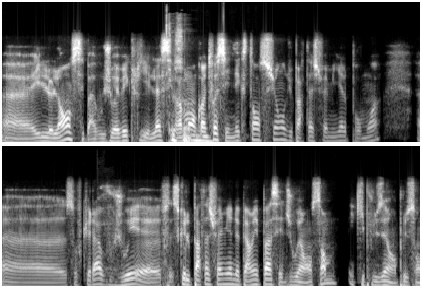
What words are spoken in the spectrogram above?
Euh, il le lance, et bah, vous jouez avec lui. Et là, c'est ça. vraiment, encore une fois, c'est une extension du partage familial pour moi. Euh, sauf que là, vous jouez. euh, ce que le partage familial ne permet pas, c'est de jouer ensemble, et qui plus est en plus en,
